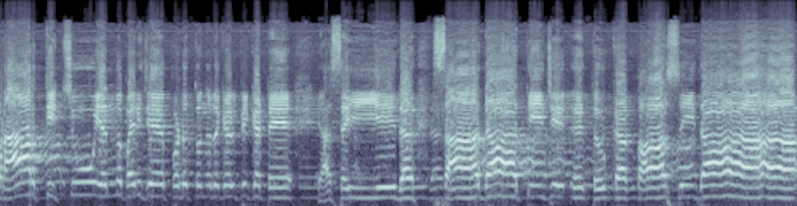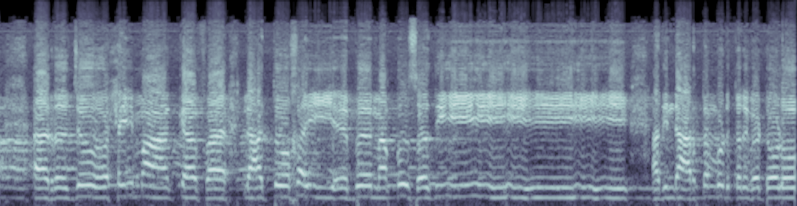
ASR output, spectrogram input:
പ്രാർത്ഥിച്ചു എന്ന് പരിചയപ്പെടുത്തുന്നത് കേൾപ്പിക്കട്ടെ? അതിന്റെ അർത്ഥം കൊടുത്തത് കേട്ടോളൂ.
